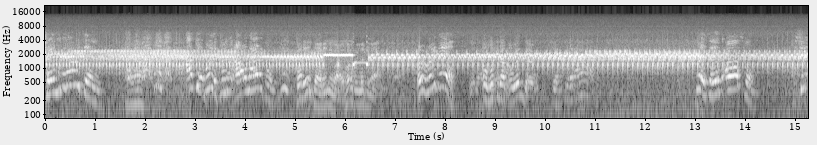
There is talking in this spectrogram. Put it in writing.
Changing and everything. I can't believe it's doing it automatically. What is that anyway? What are we looking at? Oh, look at this. Oh, looking out the window. Check it out. This is awesome. Shit,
